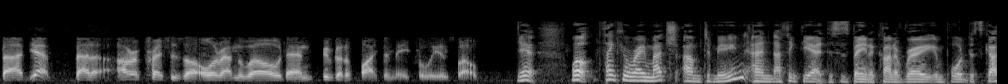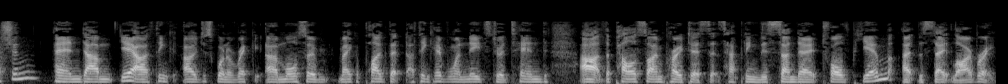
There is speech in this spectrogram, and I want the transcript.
but yeah, that our oppressors are all around the world and we've got to fight them equally as well. Yeah. Well, thank you very much, um, Damoun. And I think, yeah, this has been a kind of very important discussion. And, um, yeah, I think I just want to rec- um, also make a plug that I think everyone needs to attend, uh, the Palestine protest that's happening this Sunday at 12 p.m. at the State Library.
